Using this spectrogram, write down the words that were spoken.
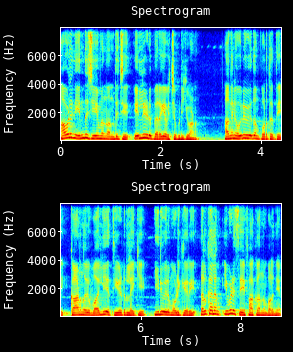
അവളിനി എന്ത് ചെയ്യുമെന്ന് അന്തിച്ച് എല്ലിയുടെ പിറകെ വെച്ച് പിടിക്കുവാണ്. അങ്ങനെ ഒരുവിധം പുറത്തെത്തി കാണുന്ന ഒരു വലിയ തിയേറ്ററിലേക്ക് ഇരുവരും ഓടിക്കേറി. തൽക്കാലം ഇവിടെ സേഫ് ആക്കാമെന്നും പറഞ്ഞ്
